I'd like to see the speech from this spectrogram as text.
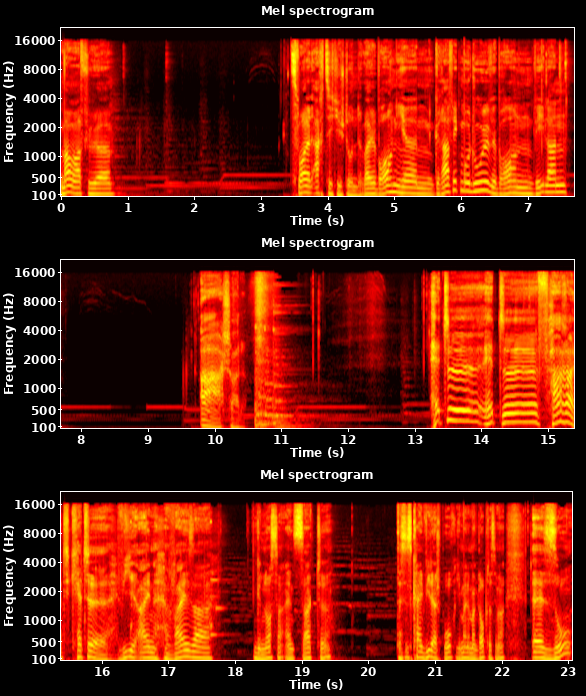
Machen wir mal für 280 die Stunde. Weil wir brauchen hier ein Grafikmodul, wir brauchen WLAN. Ah, schade. Hätte, hätte Fahrradkette, wie ein weiser Genosse einst sagte. Das ist kein Widerspruch, ich meine, man glaubt das immer. Äh, so.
